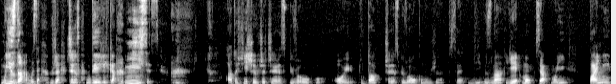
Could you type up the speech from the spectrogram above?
Ми дізнаємося вже через декілька місяців. А точніше вже через півроку. Ой, тут так, через півроку ми вже все дізнаємося, мої пані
